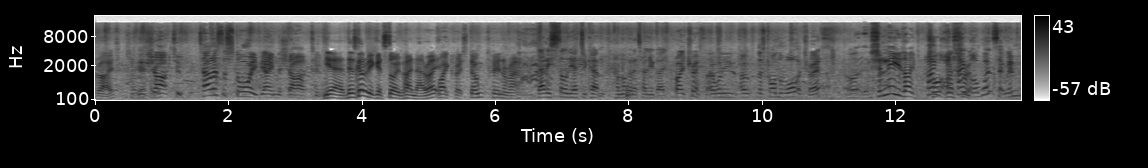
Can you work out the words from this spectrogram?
Right. The shark tooth. Tell us the story behind the shark tooth. Yeah, there's got to be a good story behind that, right? Right, Chris, don't turn around. That is still yet to come. I'm not going to tell you guys. Right, Tris, I want to. Oh, let's go on the water, Tris. Uh, shouldn't he like Hang talk on, us hang through? on, one sec. We're,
